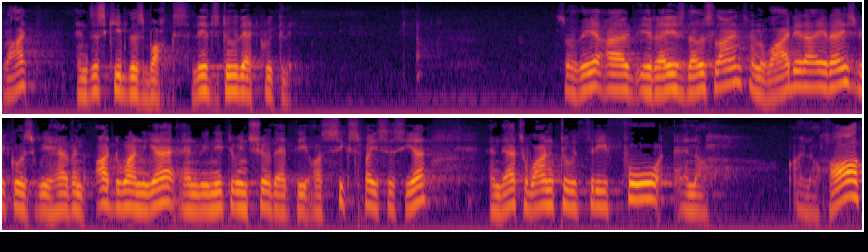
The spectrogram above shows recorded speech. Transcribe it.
right? And just keep this box. Let's do that quickly. So there I've erased those lines. And why did I erase? Because we have an odd one here and we need to ensure that there are six spaces here. And that's one, two, three, four and a, and a half.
